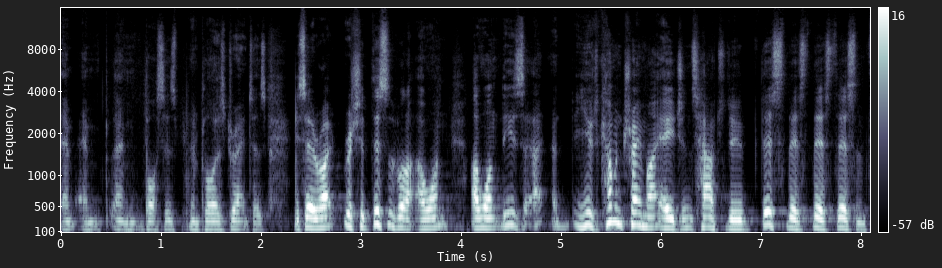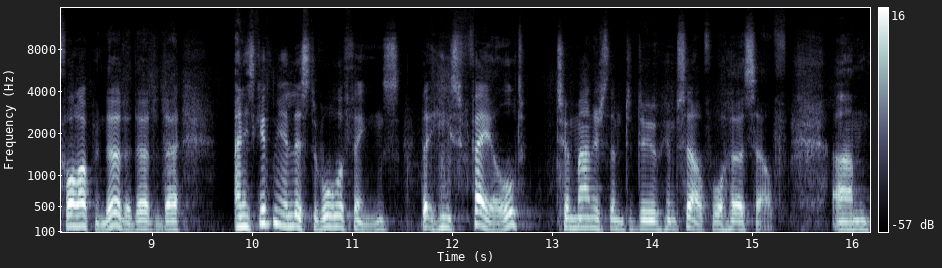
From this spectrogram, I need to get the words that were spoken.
em, em, em bosses, employers, directors. You say, right, Richard, this is what I want. I want these uh, you to come and train my agents how to do this, this, this, this, and follow up and da da da da da. And he's given me a list of all the things that he's failed to manage them to do himself or herself. Um,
